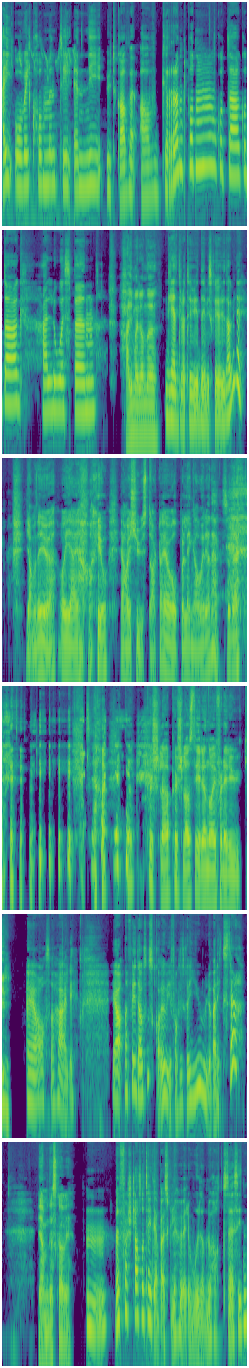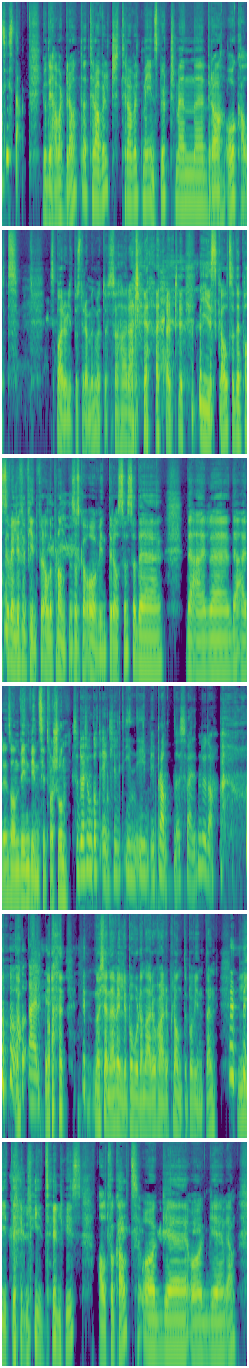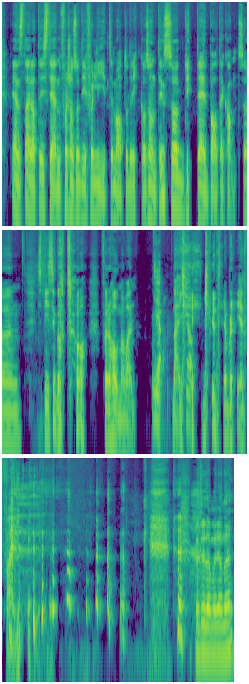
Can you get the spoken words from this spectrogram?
Hei og velkommen til en ny utgave av Grøntpodden. God dag, god dag. Hallo, Espen. Hei, Marianne. Gleder du deg til det vi skal gjøre i dag, eller? Ja, men det gjør jeg. Og jeg har jo jeg har tjuvstarta, jeg har holdt på lenge allerede. Så det Så jeg har pusla, og styra nå i flere uker. Ja, så herlig. Ja, for i dag så skal jo vi faktisk ha juleverksted. Ja, men det skal vi. Mm. Men først da så tenkte jeg bare jeg skulle høre hvordan du har hatt det siden sist, da. Jo, det har vært bra. Det er travelt. Travelt med innspurt, men eh, bra. Og kaldt. Sparer jo litt på strømmen, vet du. Så her er, det, her er det iskaldt. Så det passer veldig fint for alle plantene som skal overvintre også. Så det, det, er, eh, det er en sånn vinn-vinn-situasjon. Så du har sånn gått egentlig litt inn i, i plantenes verden, du da? Ja. Nå, nå, kjenner jeg veldig på hvordan det er å være plante på vinteren. Lite, lite lys, altfor kaldt, og, og ja. Det eneste er at istedenfor sånn som de får lite mat og drikke og sånne ting, så dytter jeg inn på alt jeg kan. Så spiser godt for å holde meg varm. Ja. Nei, ja. gud, det ble helt feil. Men du da, Marianne?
